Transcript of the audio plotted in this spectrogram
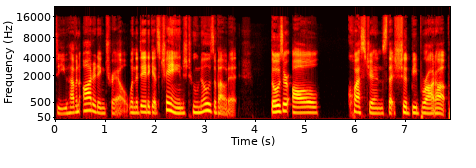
Do you have an auditing trail? When the data gets changed, who knows about it? Those are all questions that should be brought up,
